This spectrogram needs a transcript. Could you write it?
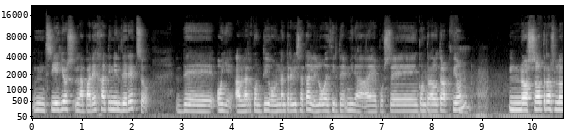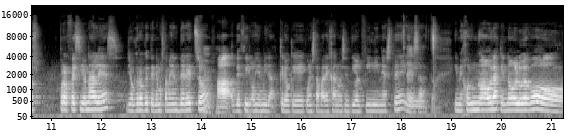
mm, si ellos, la pareja tiene el derecho de, oye, hablar contigo en una entrevista tal y luego decirte, mira, eh, pues he encontrado otra opción, nosotros los profesionales, yo creo que tenemos también el derecho a decir, oye, mira, creo que con esta pareja no he sentido el feeling este. Exacto y mejor uno ahora que no luego.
